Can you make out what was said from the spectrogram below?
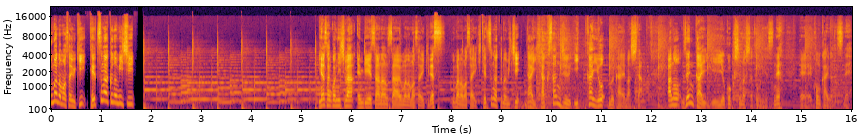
馬野正幸哲学の道。皆さんこんにちは。NBS アナウンサー馬野正幸です。馬野正幸哲学の道第131回を迎えました。あの前回予告しました通りですね、えー、今回はですね、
